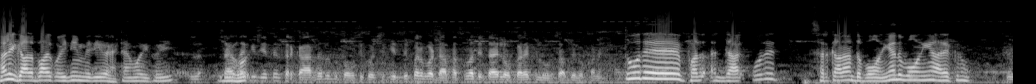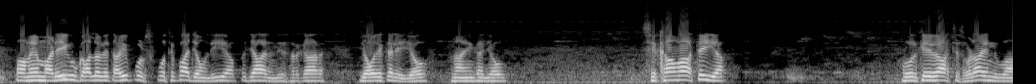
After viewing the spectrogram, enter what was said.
ਹਾਲੇ ਗੱਲਬਾਤ ਕੋਈ ਨਹੀਂ ਮੇਰੀ ਇਸ ਟਾਈਮ ਹੋਈ ਕੋਈ। ਲੱਗਦਾ ਕਿ ਜਿੱਥੇ ਸਰਕਾਰ ਨੇ ਤਾਂ ਬਹੁਤ ਦੀ ਕੋਸ਼ਿਸ਼ ਕੀਤੀ ਪਰ ਵੱਡਾ ਫਤਵਾ ਦਿੱਤਾ ਹੈ ਲੋਕਾਂ ਨੇ ਖਲੂਰ ਸਾਹਿਬ ਦੇ ਲੋਕਾਂ ਨੇ। ਤੂੰ ਡਾ- ਉਹਦੇ ਸਰਕਾਰਾਂ ਦਬਾਉਂਦੀਆਂ ਦਬਾਉਂਦੀਆਂ ਹਰ ਇੱਕ ਨੂੰ। ਹੂੰ। ਭਾਵੇਂ ਮਾੜੀ ਕੋਈ ਗੱਲ ਹੋਵੇ ਤਾਂ ਵੀ ਪੁਲਿਸ ਉੱਥੇ ਭੱਜ ਆਉਂਦੀ ਆ ਭਜਾ ਦਿੰਦੀ ਸਰਕਾਰ। ਜਾਓ ਦੇ ਘਰੇ ਜਾਓ ਫਲਾਣੇ ਕਾ ਜਾਓ। ਸਿੱਖਾਂ ਵਾਸਤੇ ਹੀ ਆ। ਹੋਰ ਕਿਸੇ ਵਾਸਤੇ ਥੋੜਾ ਹਿੰਦੂਆਂ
